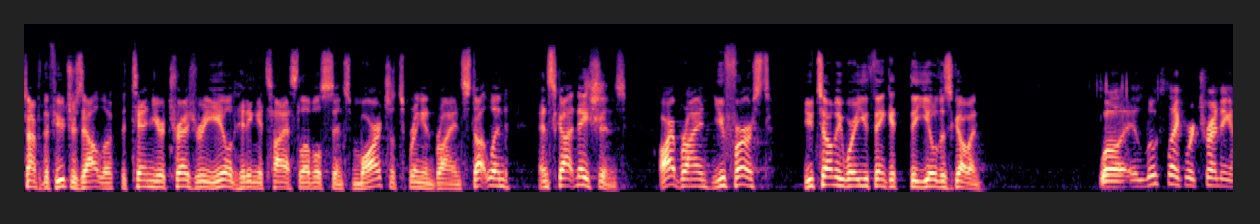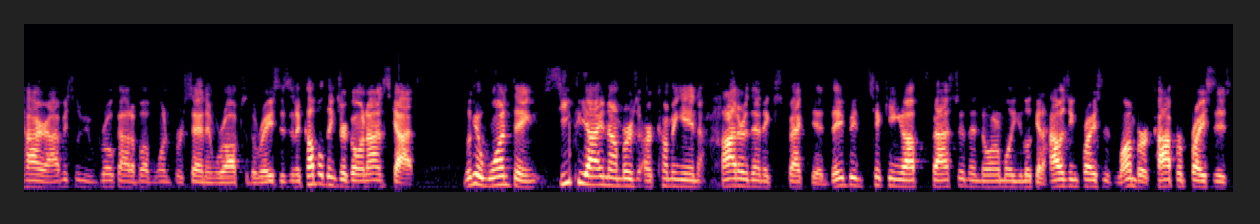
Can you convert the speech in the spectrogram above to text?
Time for the futures outlook. The 10 year Treasury yield hitting its highest level since March. Let's bring in Brian Stutland and Scott Nations. All right, Brian, you first. You tell me where you think it, the yield is going. Well, it looks like we're trending higher. Obviously, we broke out above 1% and we're off to the races. And a couple things are going on, Scott. Look at one thing CPI numbers are coming in hotter than expected. They've been ticking up faster than normal. You look at housing prices, lumber, copper prices,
